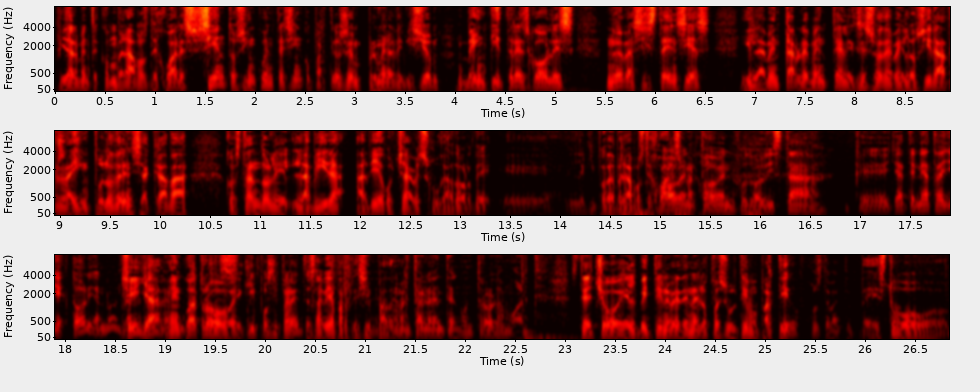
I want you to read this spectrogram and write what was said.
finalmente con Bravos de Juárez, 155 partidos en primera división, 23 goles, 9 asistencias y lamentablemente el exceso de velocidad, la imprudencia acaba costándole la vida a Diego Chávez, jugador del de, eh, equipo de Bravos de Juárez. Joven, joven futbolista que ya tenía trayectoria, ¿no? Sí, ya, en cuatro equipos diferentes había participado. Lamentablemente encontró la muerte. De hecho, el 29 de enero fue su último partido, justamente estuvo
